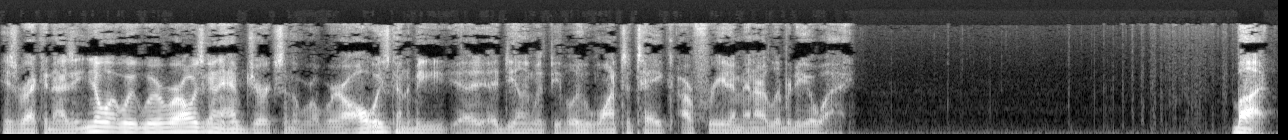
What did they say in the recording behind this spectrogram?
is recognizing, you know what, we, we're always going to have jerks in the world. We're always going to be uh, dealing with people who want to take our freedom and our liberty away. But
